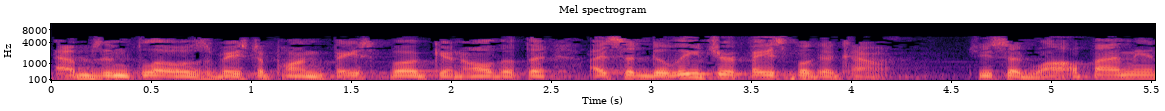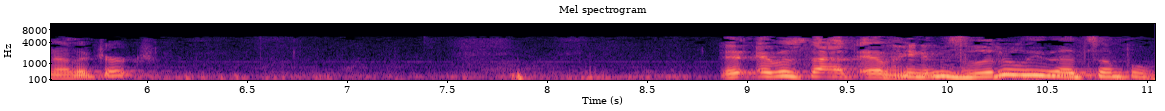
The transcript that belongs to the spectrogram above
ebbs and flows based upon Facebook and all the things. I said, delete your Facebook account. She said, well, I'll find me another church. It, it was that, I mean, it was literally that simple.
